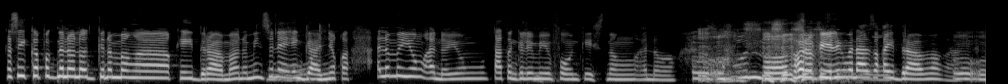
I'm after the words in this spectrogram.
Kasi kapag nanonood ka ng mga K-drama, no, minsan Oo. naiengganyo ka. Alam mo yung ano, yung tatanggalin mo yung phone case ng ano, Oo. phone mo, para feeling mo nasa K-drama ka. Oo.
